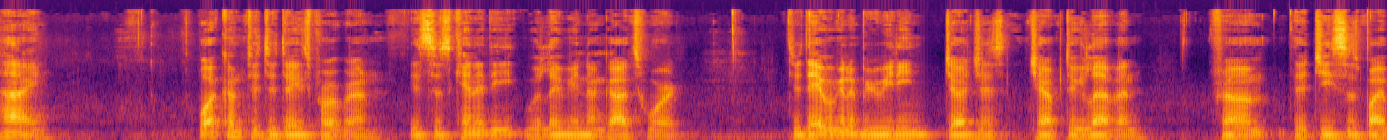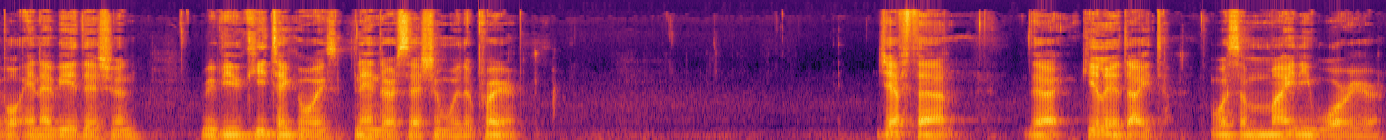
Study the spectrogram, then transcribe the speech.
Hi, welcome to today's program. This is Kennedy. We're living on God's Word. Today we're going to be reading Judges chapter 11 from the Jesus Bible NIV edition, review key takeaways, and end our session with a prayer. Jephthah, the Gileadite, was a mighty warrior.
